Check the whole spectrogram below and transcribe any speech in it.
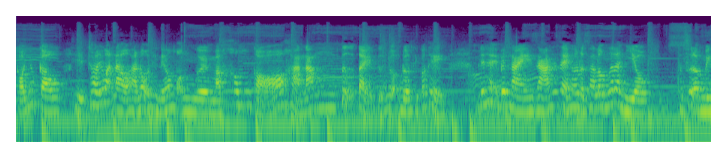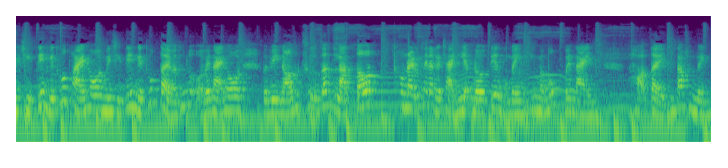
có nhu cầu. Thì cho những bạn nào ở Hà Nội thì nếu mà mọi người mà không có khả năng tự tẩy, tự nhuộm được thì có thể liên hệ bên này, giá sẽ rẻ hơn ở salon rất là nhiều thực sự là mình chỉ tin cái thuốc này thôi, mình chỉ tin cái thuốc tẩy và thuốc nhuộm ở bên này thôi. Bởi vì nó thực sự rất là tốt. Hôm nay cũng sẽ là cái trải nghiệm đầu tiên của mình khi mà book bên này. Họ tẩy chân tóc cho mình.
